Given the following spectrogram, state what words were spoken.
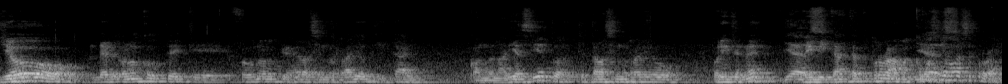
Yo le reconozco a usted que fue uno de los pioneros haciendo radio digital. Cuando nadie hacía esto, usted estaba haciendo radio por internet. Yes. Le invitaste a tu programa. ¿Cómo se llamaba ese programa?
